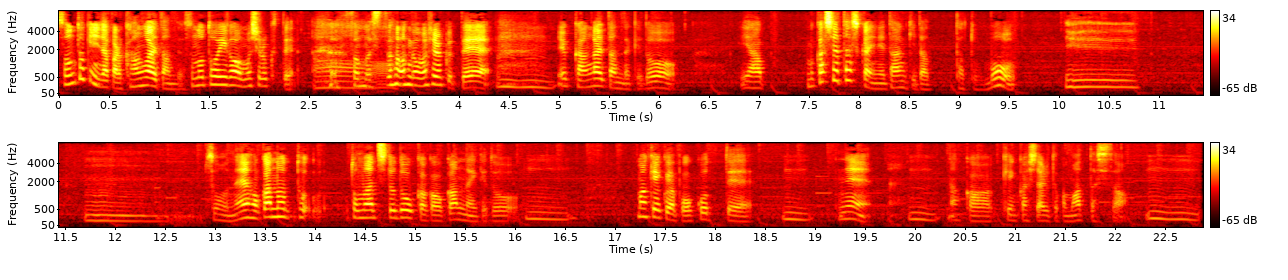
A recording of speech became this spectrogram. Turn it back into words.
その時にだから考えたんだよ。その問いが面白くて。その質問が面白くて。うんうん。よく考えたんだけどいや昔は確かにね短期だったと思う。えー。うーんそうね。他のと友達とどうかが分かんないけどうん。まあ結構やっぱ怒ってうん。ねうん。なんか喧嘩したりとかもあったしさ。うんうん。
